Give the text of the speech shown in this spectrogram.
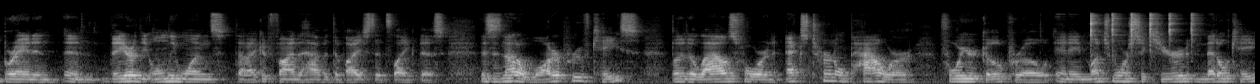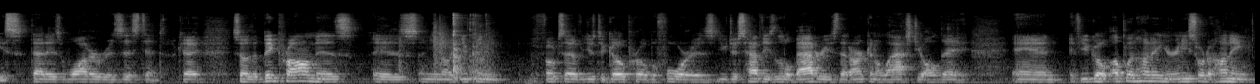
brand and, and they are the only ones that I could find that have a device that's like this. This is not a waterproof case, but it allows for an external power for your GoPro in a much more secured metal case that is water resistant, okay? So the big problem is, is and you know, you can folks that have used a GoPro before is you just have these little batteries that aren't going to last you all day. And if you go upland hunting or any sort of hunting,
